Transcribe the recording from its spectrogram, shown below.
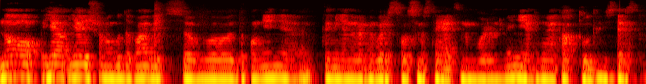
Но я, я еще могу добавить в дополнение, ты меня, наверное, вырастила самостоятельно, более-менее, я думаю, это оттуда, из детства.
